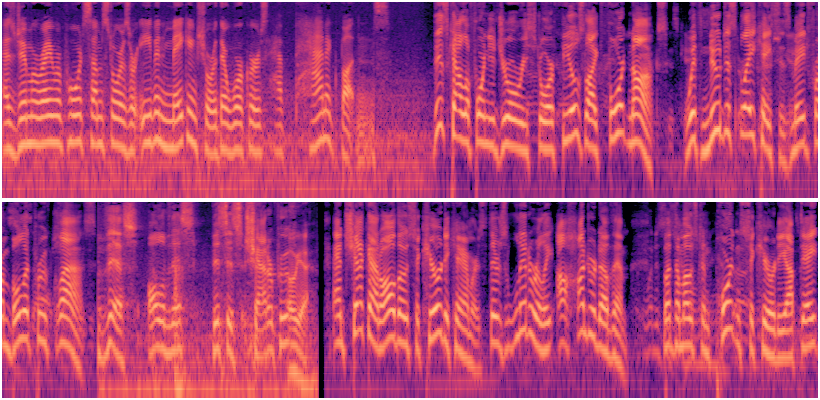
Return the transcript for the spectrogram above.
As Jim Moret reports, some stores are even making sure their workers have panic buttons. This California jewelry store feels like Fort Knox with new display cases made from bulletproof glass. This, all of this, this is shatterproof. Oh, yeah. And check out all those security cameras. There's literally a hundred of them. But the most important security update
